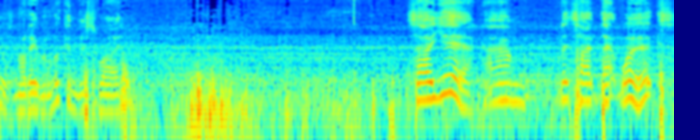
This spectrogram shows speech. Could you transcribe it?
He's not even looking this way. So yeah, um, let's hope that works.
